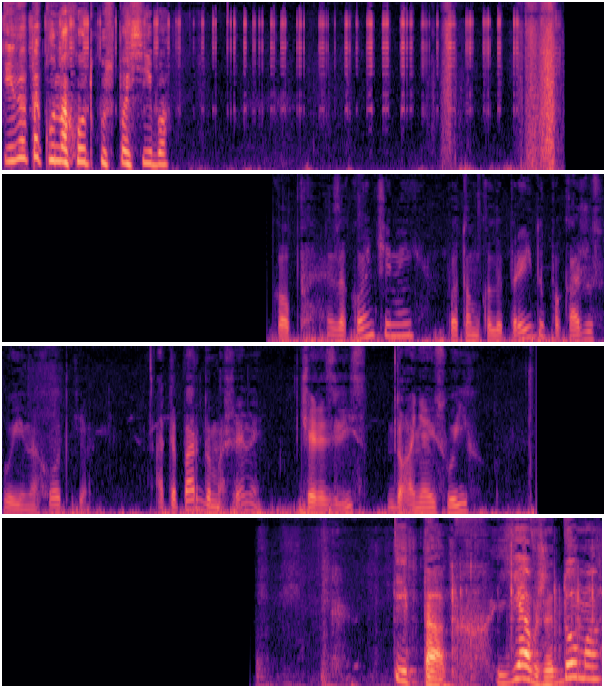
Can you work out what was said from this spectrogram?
і за таку находку спасибо. Коп закончений. Потім, коли прийду, покажу свої находки. А тепер до машини через ліс. Доганяю своїх. І так, я вже вдома.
